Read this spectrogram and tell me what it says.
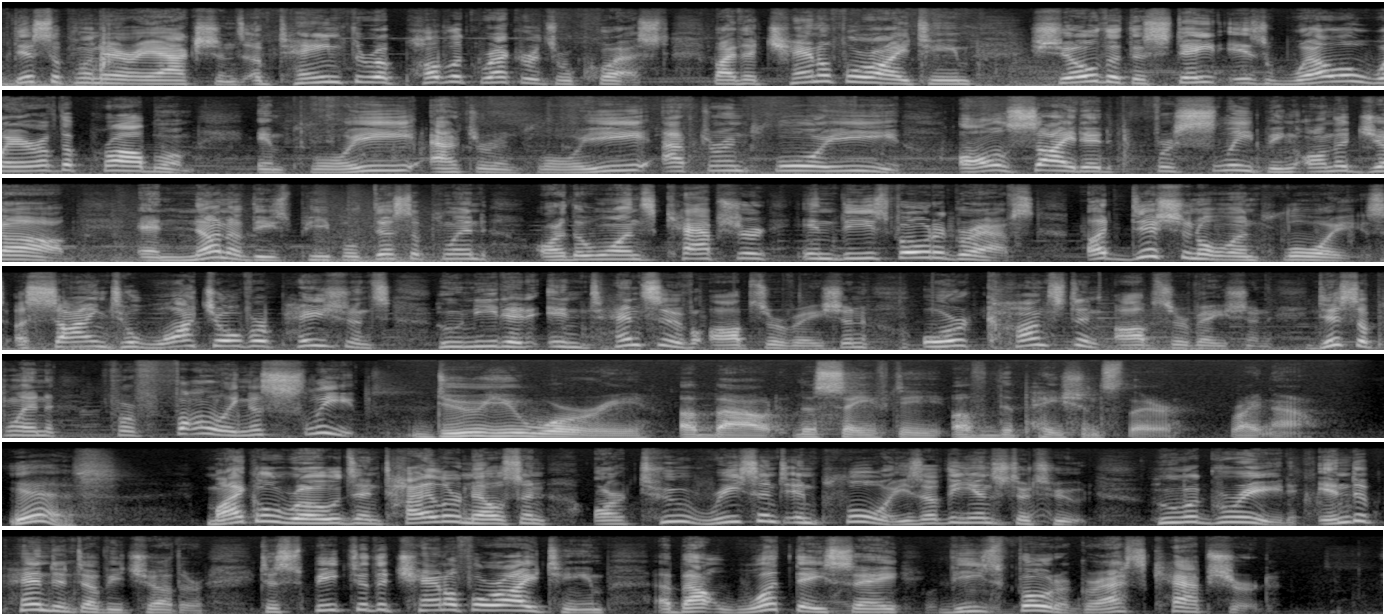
Disciplinary actions obtained through a public records request by the Channel 4i team show that the state is well aware of the problem. Employee after employee after employee, all cited for sleeping on the job. And none of these people disciplined are the ones captured in these photographs. Additional employees assigned to watch over patients who needed intensive observation or constant observation. Discipline for falling asleep. Do you worry about the safety of the patients there right now? Yes. Michael Rhodes and Tyler Nelson are two recent employees of the Institute who agreed, independent of each other, to speak to the Channel 4i team about what they say these photographs captured.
